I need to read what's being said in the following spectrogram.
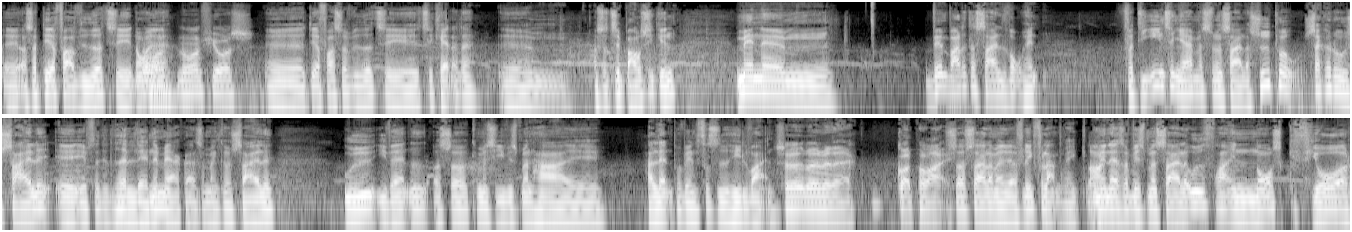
Øh, og så derfra videre til... Nå, ja, Norden, Nordenfjords. øh, derfra så videre til, til Canada, øh, og så til Bags igen. Men øh, hvem var det, der sejlede hvorhen? Fordi en ting er, at hvis man sejler sydpå, så kan du sejle øh, efter det, der hedder landemærker. Altså man kan jo sejle ude i vandet, og så kan man sige, hvis man har, øh, har land på venstre side hele vejen, Så ved man, at man er godt på vej. så sejler man i hvert fald ikke for langt væk. Nej. Men altså, hvis man sejler ud fra en norsk fjord,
